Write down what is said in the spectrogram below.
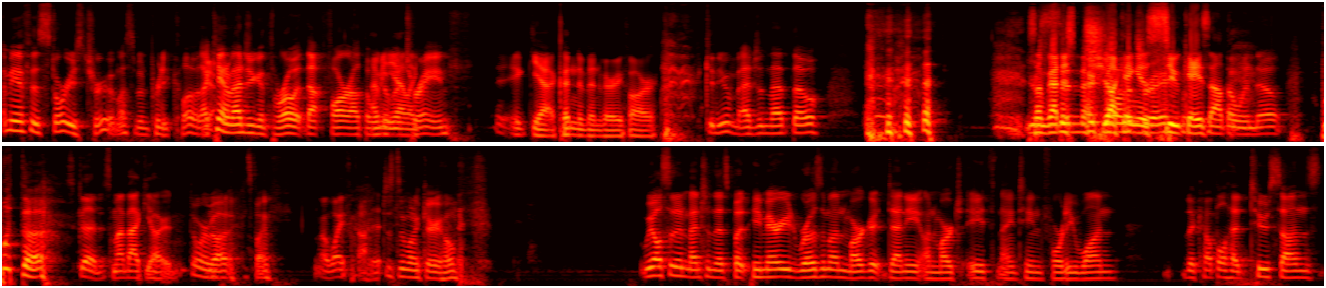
I mean, if his story's true, it must have been pretty close. I can't imagine you can throw it that far out the I window mean, of a like- train. It- yeah, it couldn't have been very far. Can you imagine that though? Some guy just sitting next to on the chucking his suitcase out the window. What the? It's good. It's my backyard. Don't worry about it. It's fine. My wife got it. Just didn't want to carry it home. We also didn't mention this, but he married Rosamund Margaret Denny on March 8th, 1941. The couple had two sons,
